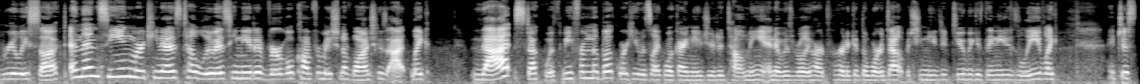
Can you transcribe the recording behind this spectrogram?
really sucked. And then seeing Martinez tell Lewis he needed verbal confirmation of launch because I like that stuck with me from the book where he was like, Look, I need you to tell me and it was really hard for her to get the words out, but she needed to because they needed to leave. Like it just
